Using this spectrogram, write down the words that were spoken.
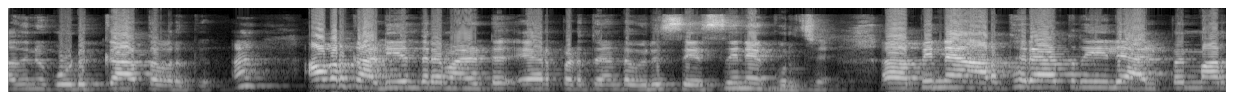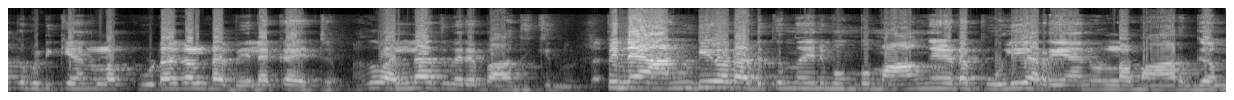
അതിന് കൊടുക്കാത്തവർക്ക് അവർക്ക് അടിയന്തരമായിട്ട് ഏർപ്പെടുത്തേണ്ട ഒരു സെസ്സിനെ കുറിച്ച് പിന്നെ അർദ്ധരാത്രിയിലെ അല്പന്മാർക്ക് പിടിക്കാനുള്ള കുടകളുടെ വിലക്കയറ്റം അത് വല്ലാതെ വരെ ബാധിക്കുന്നുണ്ട്. പിന്നെ അണ്ടിയോട് അടുക്കുന്നതിന് മുമ്പ് മാങ്ങയുടെ പുളി അറിയാനുള്ള മാർഗം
